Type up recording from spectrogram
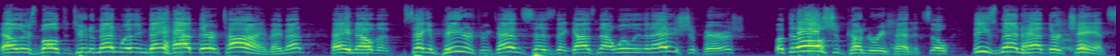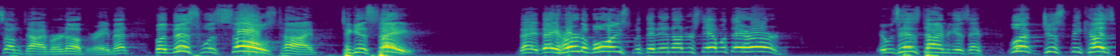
Now there's multitude of men with him. They had their time. Amen. Hey, now the second Peter 3.10 says that God's not willing that any should perish, but that all should come to repentance. So these men had their chance sometime or another. Amen. But this was Saul's time to get saved. They, they heard a voice, but they didn't understand what they heard. It was his time to get saved. Look, just because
